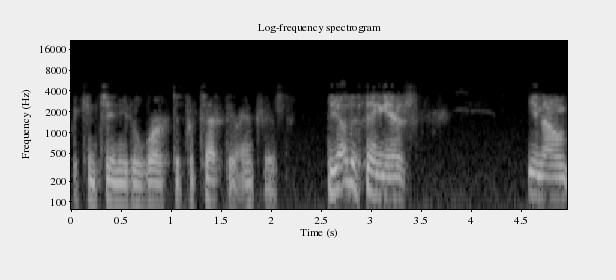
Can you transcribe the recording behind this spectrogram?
we continue to work to protect their interests. The other thing is, you know,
